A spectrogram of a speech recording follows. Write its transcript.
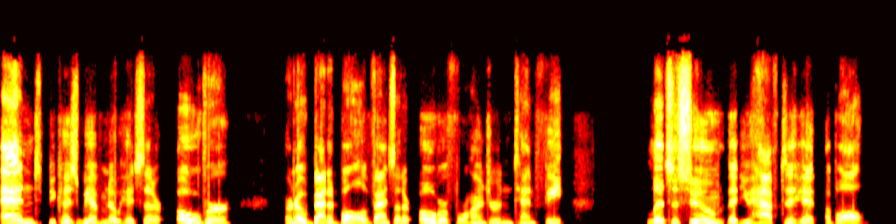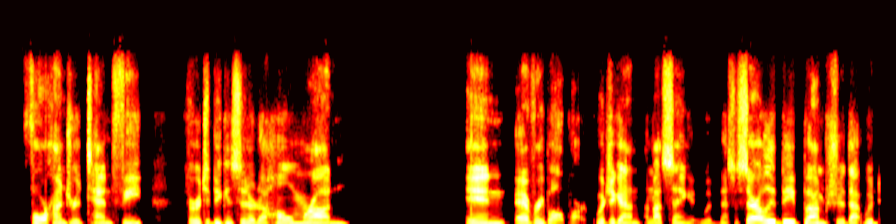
And because we have no hits that are over or no batted ball events that are over 410 feet, let's assume that you have to hit a ball 410 feet for it to be considered a home run in every ballpark, which again, I'm not saying it would necessarily be, but I'm sure that would,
